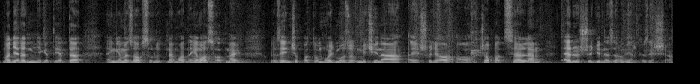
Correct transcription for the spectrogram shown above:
nagy eredményeket ért el, engem ez abszolút nem hat. Engem az hat meg, hogy az én csapatom hogy mozog, mit csinál, és hogy a, a csapat szellem erősödjön ezzel a mérkőzéssel.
